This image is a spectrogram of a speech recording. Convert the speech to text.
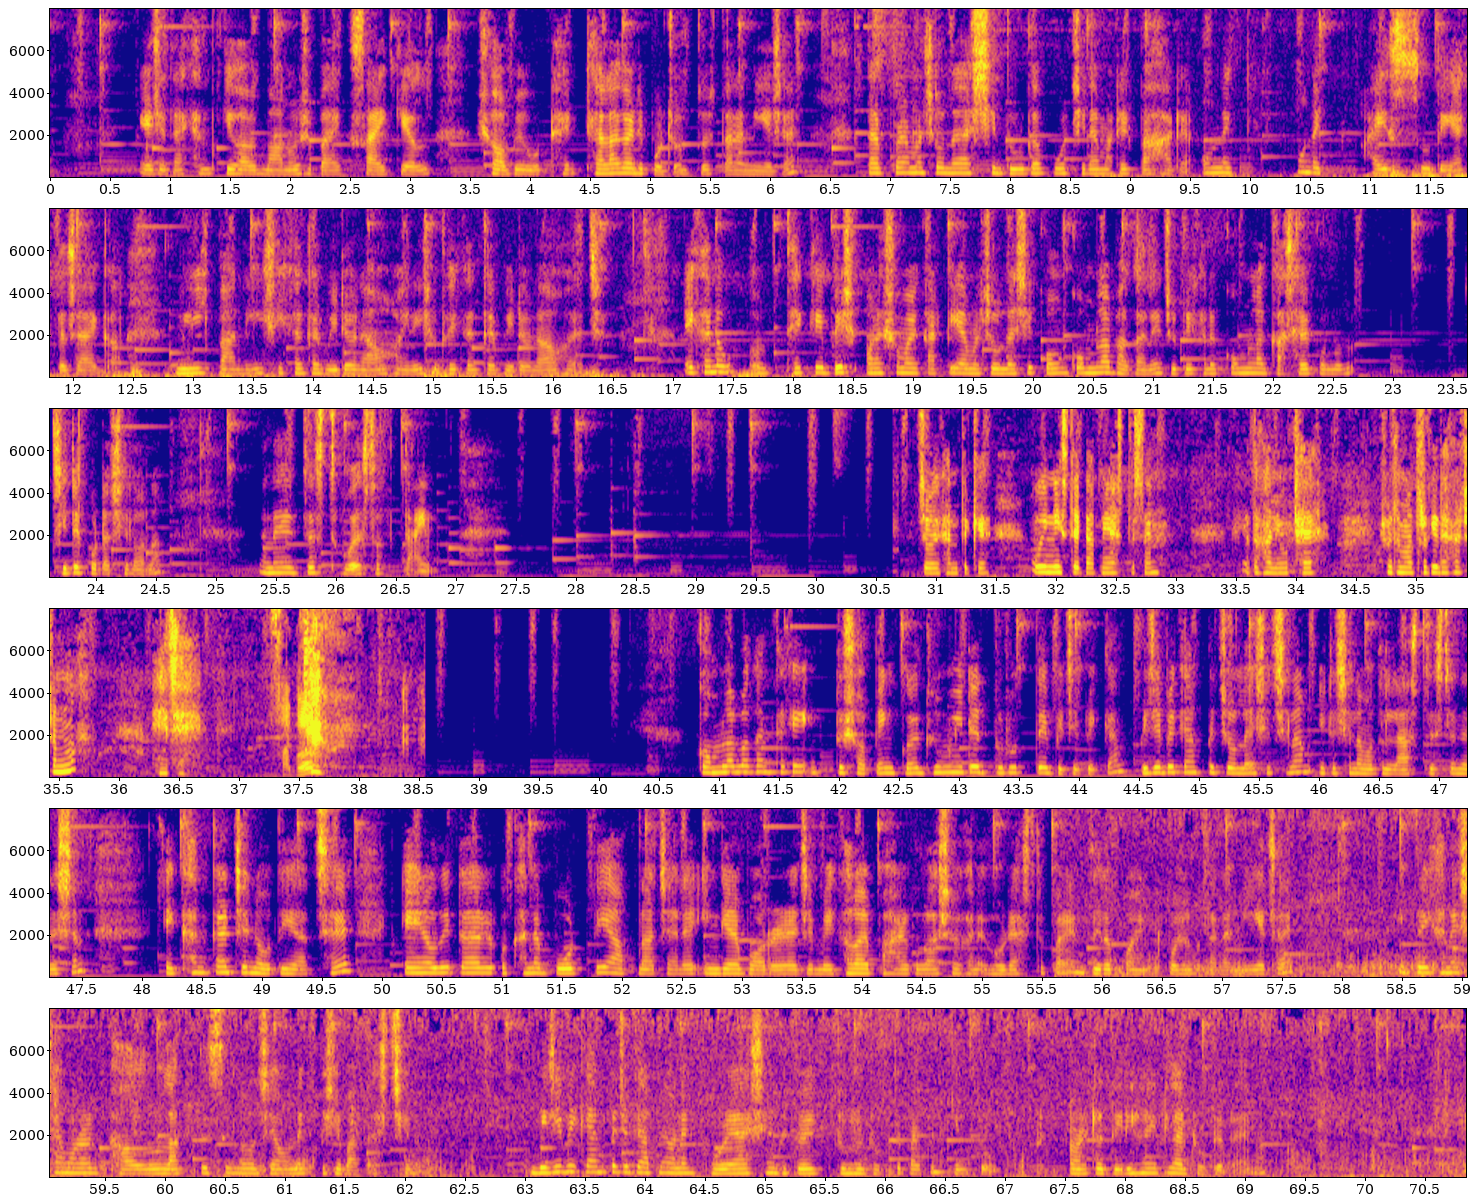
এই যে দেখেন কীভাবে মানুষ বাইক সাইকেল সবই উঠে ঠেলা গাড়ি পর্যন্ত তারা নিয়ে যায়। তারপর আমরা চলে আসছি দুর্গাপুর চীনামাটির পাহাড়ে। অনেক অনেক আইসুদিং একটা জায়গা। নীল পানি, সেখানকার ভিডিও নেওয়া হয়নি, শুধু এখানকার ভিডিও নেওয়া হয়েছে। এখানে থেকে বেশ অনেক সময় কাটিয়ে আমরা চলে আসি কম- কমলা বাগানে। যদি এখানে কমলা গাছের কোনো ছিটে ফোটা ছিল না। মানে জাস্ট ওয়েস্ট অফ টাইম তো এখান থেকে ওই নিচ থেকে আপনি আসতেছেন। এতখানি উঠে শুধুমাত্র কি দেখার জন্য? এই যে। কমলা বাগান থেকে একটু শপিং করে দুই মিনিটের দূরত্বে বিজেপি ক্যাম্প বিজেপি ক্যাম্পে চলে এসেছিলাম। এটা ছিল আমাদের লাস্ট ডেস্টিনেশন এখানকার যে নদী আছে এই নদীটার ওখানে বোট দিয়ে আপনার চাইলে ইন্ডিয়ার বর্ডারে যে মেঘালয় পাহাড়গুলো আছে, ওখানে ঘুরে আসতে পারেন। জিরো পয়েন্ট পর্যন্ত তারা নিয়ে যায়। কিন্তু এখানে এসে আমার অনেক ভালো লাগতেছিল যে অনেক বেশি বাতাস ছিল। বিজেপি ক্যাম্পে যদি আপনি অনেক ভোরে আসেন, ভেতরে একটু ঢুকতে পারবেন, কিন্তু অনেকটা দেরি হয়ে গেলে আর ঢুকতে দেয় না।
